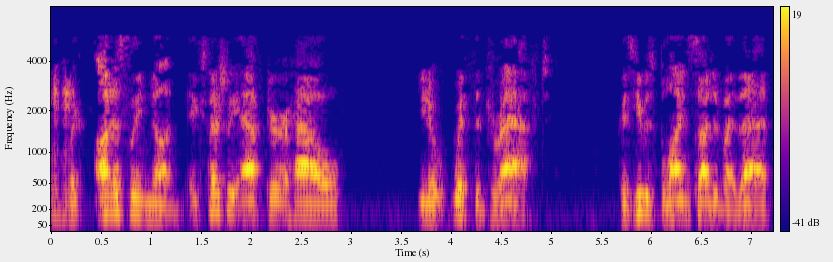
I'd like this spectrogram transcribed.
Mm-hmm. Like honestly, none. Especially after how, you know, with the draft, because he was blindsided by that.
